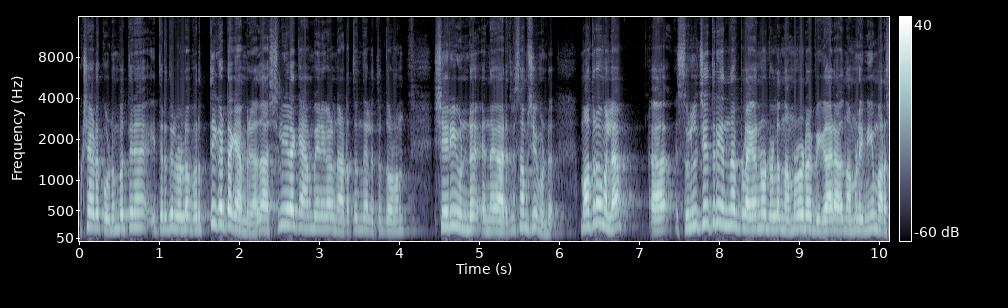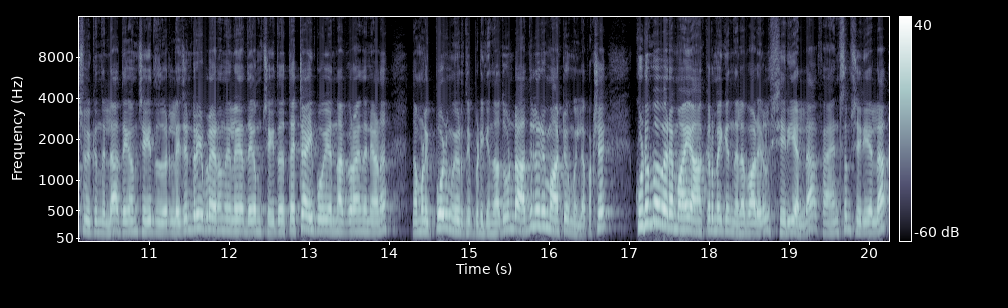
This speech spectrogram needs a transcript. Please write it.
പക്ഷേ അയാളുടെ കുടുംബത്തിന് ഇത്തരത്തിലുള്ള വൃത്തികെട്ട ക്യാമ്പയിൻ അത് അശ്ലീല ക്യാമ്പയിനുകൾ നടത്തുന്നതിൽ എത്രത്തോളം ശരിയുണ്ട് എന്ന കാര്യത്തിൽ സംശയമുണ്ട്. മാത്രവുമല്ല സുനിൽ ഛേത്രി എന്ന പ്ലെയറിനോടുള്ള നമ്മളുടെ വികാരം അത് നമ്മൾ ഇനിയും മറച്ചു വെക്കുന്നില്ല. അദ്ദേഹം ചെയ്തത് ഒരു ലെജൻഡറി പ്ലെയർ എന്ന നിലയിൽ അദ്ദേഹം ചെയ്തത് തെറ്റായി പോയി എന്ന അഭിപ്രായം തന്നെയാണ് നമ്മൾ ഇപ്പോഴും ഉയർത്തിപ്പിടിക്കുന്നത്. അതുകൊണ്ട് അതിലൊരു മാറ്റവുമില്ല. പക്ഷേ കുടുംബപരമായി ആക്രമിക്കുന്ന നിലപാടുകൾ ശരിയല്ല. ഫാൻസും ശരിയല്ല.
